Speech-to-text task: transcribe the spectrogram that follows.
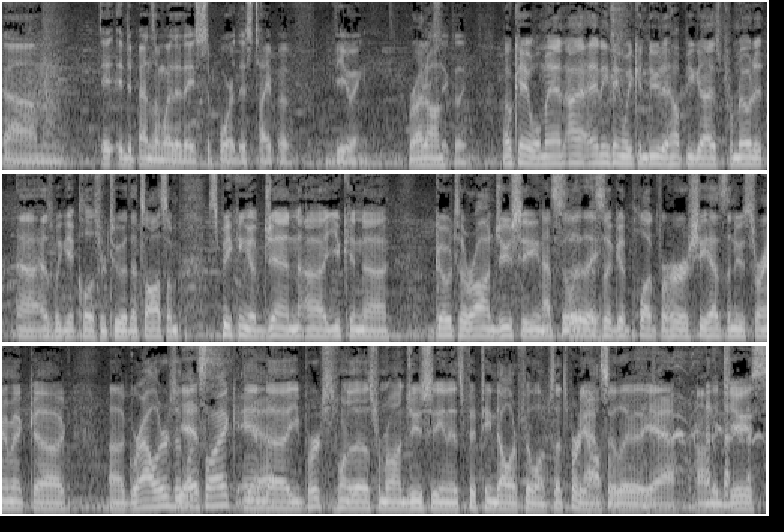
um, it, it depends on whether they support this type of viewing. Right basically. on. Okay, well, man, uh, anything we can do to help you guys promote it uh, as we get closer to it, that's awesome. Speaking of Jen, uh, you can uh, go to Raw and Juicy. And Absolutely. This is, a, this is a good plug for her. She has the new ceramic uh, uh, growlers, it Yes. looks like. And Yeah. uh, you purchase one of those from Raw and Juicy, and it's $15 fill ups. That's pretty awesome. Absolutely, yeah. On the juice,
